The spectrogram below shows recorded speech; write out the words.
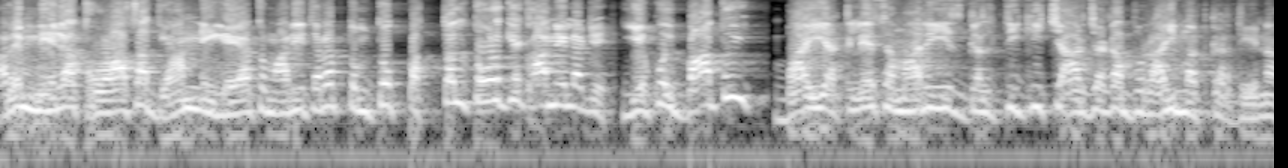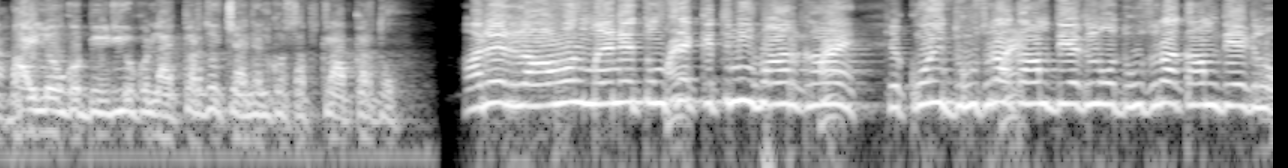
अरे मेरा थोड़ा सा ध्यान नहीं गया तुम्हारी तरफ़। तुम तो पत्तल तोड़ के खाने लगे। ये कोई बात हुई? भाई अखिलेश हमारी इस गलती की चार जगह बुराई मत कर देना। भाई लोगों वीडियो को लाइक कर दो चैनल को सब्सक्राइब कर दो। अरे राहुल मैंने तुमसे कितनी बार कहा है कि कोई दूसरा काम देख लो दूसरा काम देख लो।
